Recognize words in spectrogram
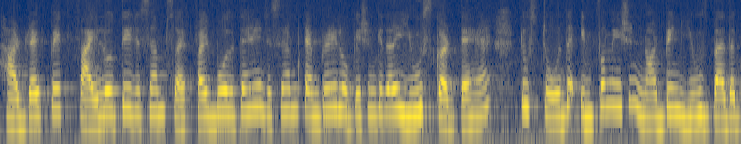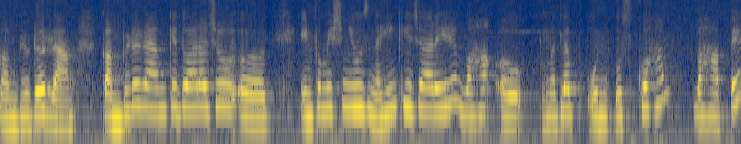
hard drive पे एक फ़ाइल होती है जिसे हम स्वैप फ़ाइल बोलते हैं जिसे हम टेम्प्रेरी लोकेशन की तरह यूज़ करते हैं to store the information not being use by the computer RAM computer RAM के द्वारा जो इन्फॉर्मेशन uh, यूज़ नहीं की जा रही है वहाँ uh, मतलब उन उसको हम वहाँ पे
